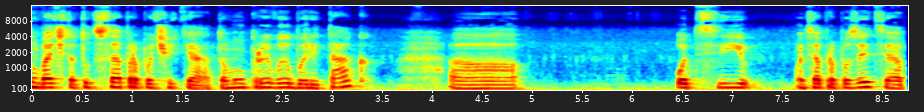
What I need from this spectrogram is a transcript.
Ну, бачите, тут все про почуття. Тому при виборі так, оці, оця пропозиція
